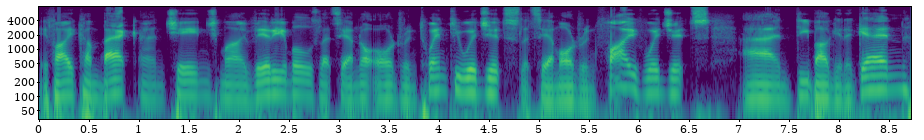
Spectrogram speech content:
If I come back and change my variables, let's say I'm not ordering 20 widgets, let's say I'm ordering 5 widgets, and debug it again,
